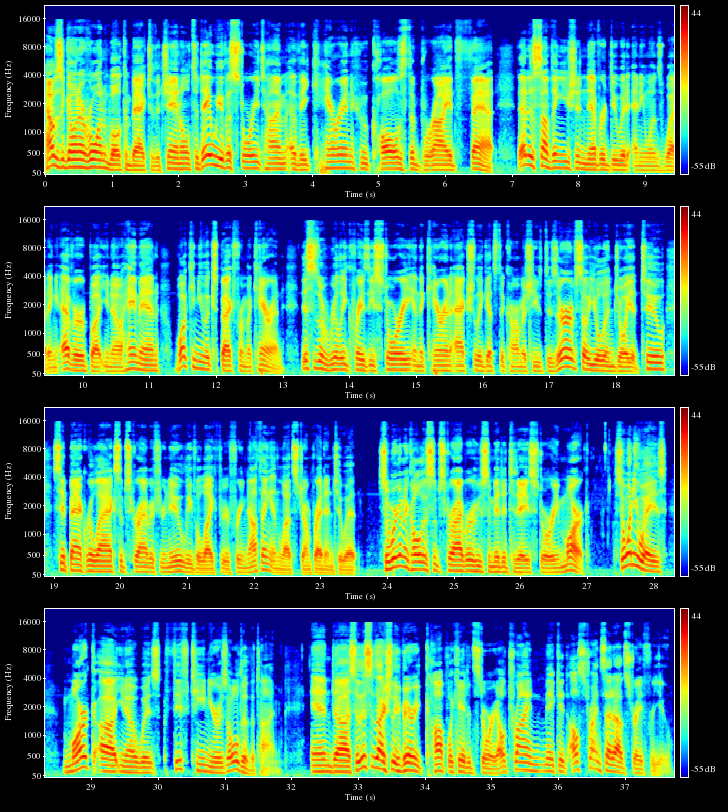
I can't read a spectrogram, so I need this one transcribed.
How's it going, everyone? Welcome back to the channel. Today we have a story time of a Karen who calls the bride fat. That is something you should never do at anyone's wedding ever, but you know, hey man, what can you expect from a Karen? This is a really crazy story, and the Karen actually gets the karma she's deserved, so you'll enjoy it too. Sit back, relax, subscribe if you're new, leave a like for your free nothing, and let's jump right into it. So, we're gonna call this subscriber who submitted today's story Mark. So, anyways, Mark, uh, you know, was 15 years old at the time. And uh, so this is actually a very complicated story. I'll try and make it, I'll try and set out straight for you.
